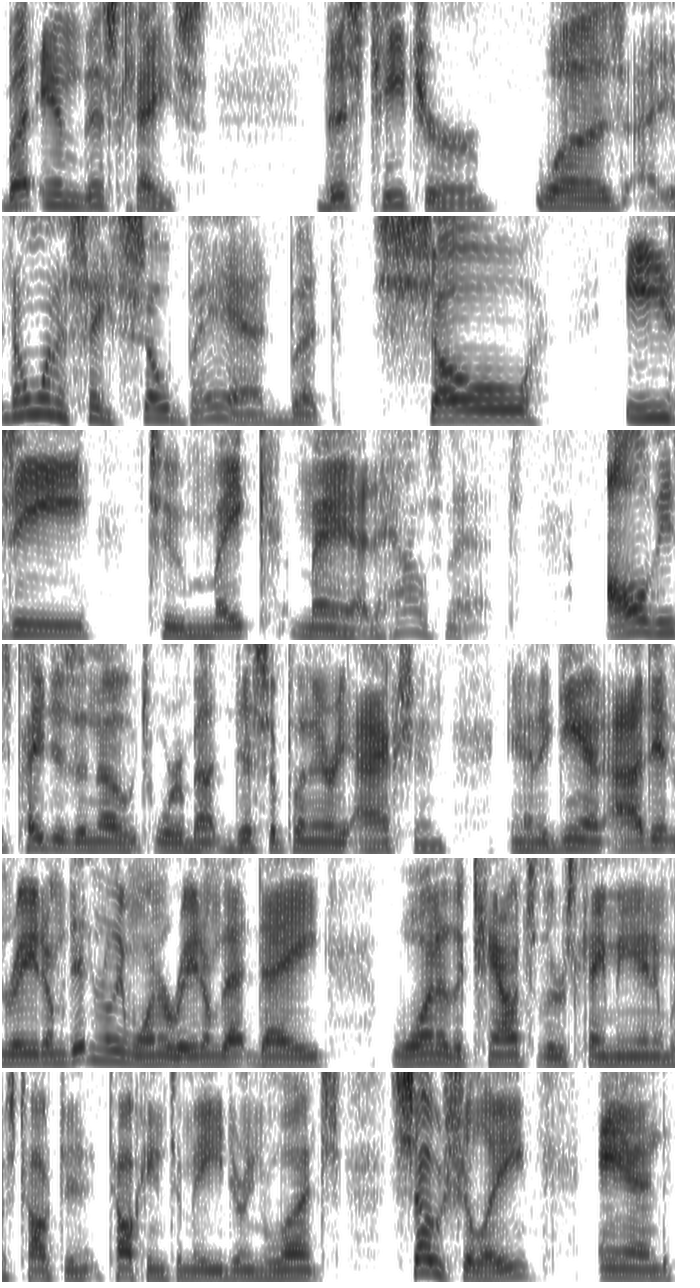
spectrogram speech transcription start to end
But in this case, this teacher was, I don't want to say so bad, but so easy to make mad. How's that? All these pages of notes were about disciplinary action. And again, I didn't read them, didn't really want to read them that day. One of the counselors came in and was talk to, talking to me during lunch socially, and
